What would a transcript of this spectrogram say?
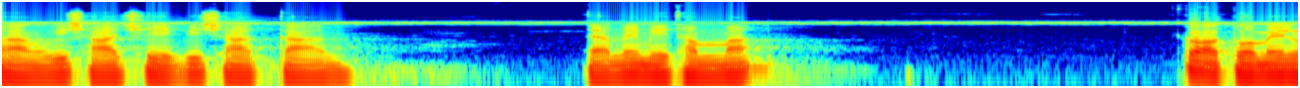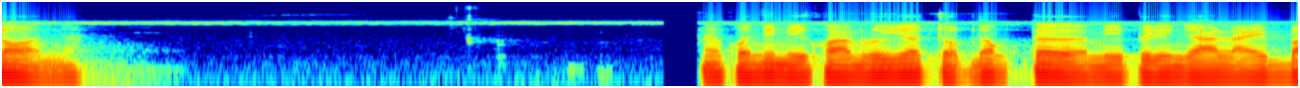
ทางวิชาชีพวิชาการ แต่ไม่มีธรรมะ ก็ตัวไม่รอดนะคนที่มีความรู้เยอะจบด็อกเตอร์ มีปริญญาหลายใบ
